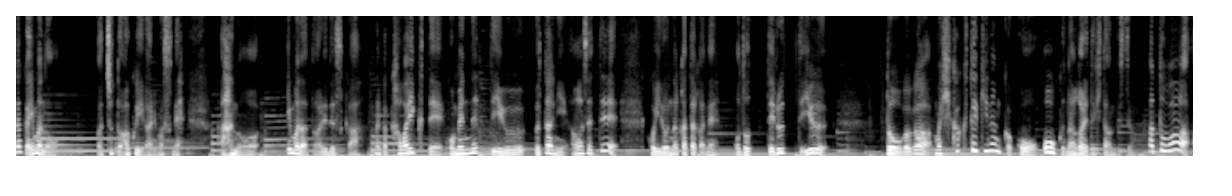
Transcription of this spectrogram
なんか今のちょっと悪意がありますね。あの今だとあれですか？なんか可愛くてごめんねっていう歌に合わせてこういろんな方がね踊ってるっていう動画が、まあ、比較的なんかこう多く流れてきたんですよ。あとは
